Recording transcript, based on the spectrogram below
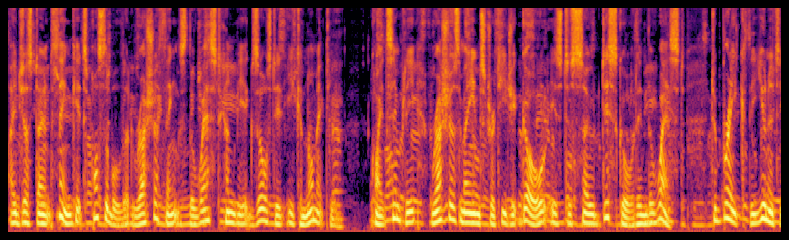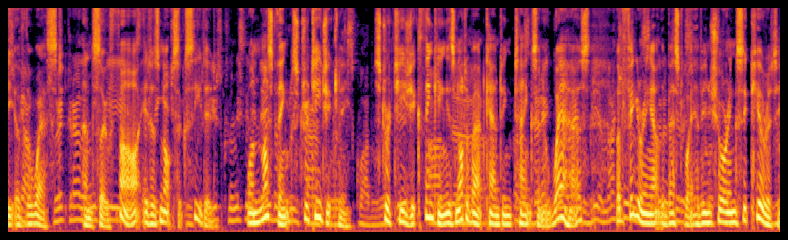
I just don't think it's possible that Russia thinks the West can be exhausted economically. Quite simply, Russia's main strategic goal is to sow discord in the West, to break the unity of the West, and so far it has not succeeded. One must think strategically. Strategic thinking is not about counting tanks in a warehouse, but figuring out the best way of ensuring security.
